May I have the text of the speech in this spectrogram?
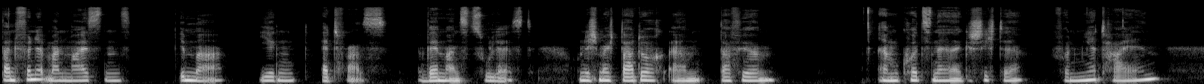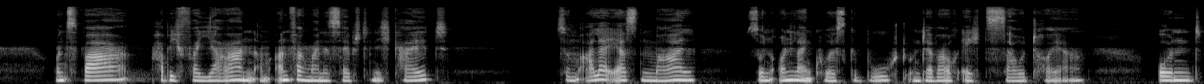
dann findet man meistens immer irgendetwas, wenn man es zulässt. Und ich möchte dadurch ähm, dafür ähm, kurz eine Geschichte von mir teilen. Und zwar habe ich vor Jahren am Anfang meiner Selbstständigkeit zum allerersten Mal so einen Online-Kurs gebucht und der war auch echt sauteuer. Und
